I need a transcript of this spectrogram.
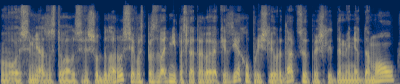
Вось меня заставалася яшчэ беларусі вось праз два дні пасля таго як я з'ехаў прыйшлі ў рэдакцыю прыйшлі да мяне дамоў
